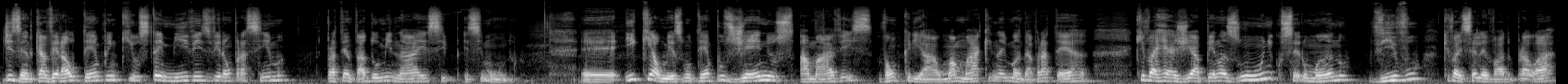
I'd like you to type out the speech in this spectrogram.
dizendo que haverá o tempo em que os temíveis virão para cima para tentar dominar esse, esse mundo. É, e que, ao mesmo tempo, os gênios amáveis vão criar uma máquina e mandar para a Terra que vai reagir a apenas um único ser humano vivo que vai ser levado para lá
